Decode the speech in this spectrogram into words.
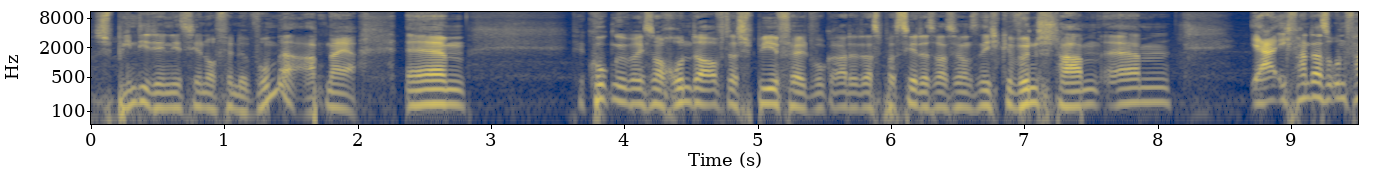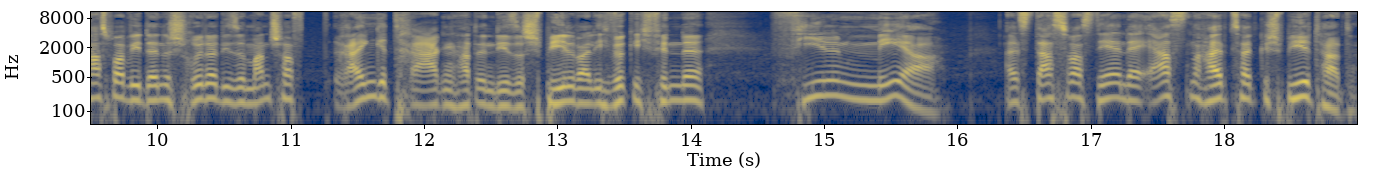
was spielen die denn jetzt hier noch für eine Wumme ab? Naja, ähm, wir gucken übrigens noch runter auf das Spielfeld, wo gerade das passiert ist, was wir uns nicht gewünscht haben. Ähm, Ja, ich fand das unfassbar, wie Dennis Schröder diese Mannschaft reingetragen hat in dieses Spiel, weil ich wirklich finde, viel mehr als das, was der in der ersten Halbzeit gespielt hat.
